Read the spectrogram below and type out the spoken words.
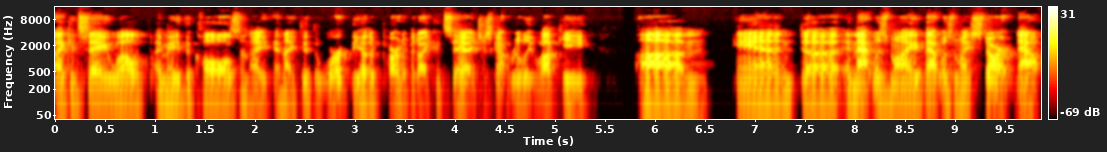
I could say, well, I made the calls and I and I did the work. The other part of it, I could say, I just got really lucky. Um, and uh, and that was my that was my start. Now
